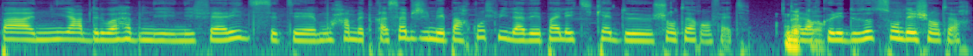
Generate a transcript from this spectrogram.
pas ni Abdelwahab ni, ni Farid, c'était Mohamed Kassabji, mais par contre lui il avait pas l'étiquette de chanteur en fait. Alors que les deux autres sont des chanteurs.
